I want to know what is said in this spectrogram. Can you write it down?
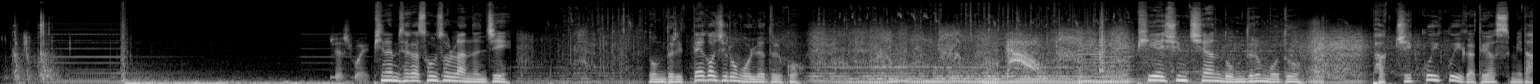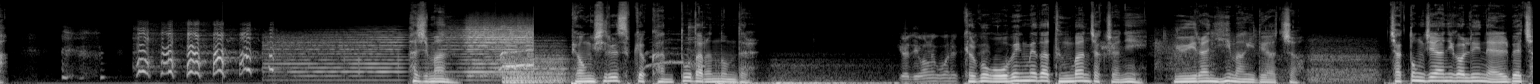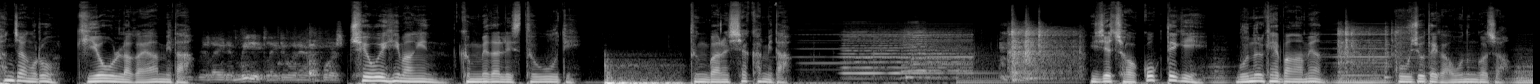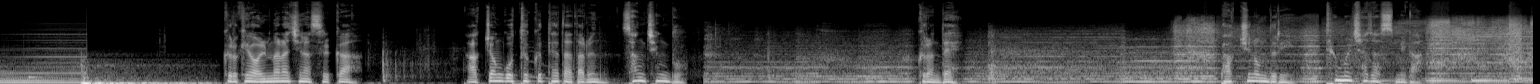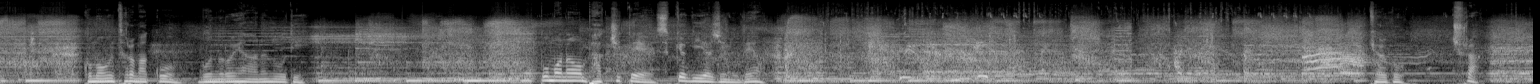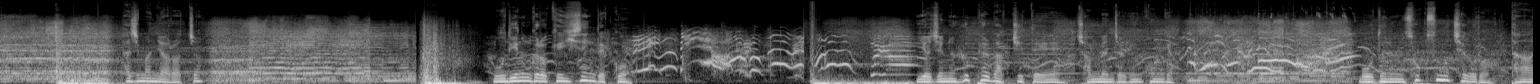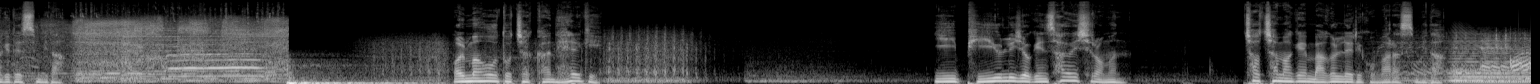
피냄새가 솔솔 났는지 놈들이 떼거지로 몰려들고 피에 심취한 놈들은 모두 박쥐 꾸이꾸이가 되었습니다. 하지만 병실을 습격한 또 다른 놈들 결국 500m 등반 작전이 유일한 희망이 되었죠. 작동 제한이 걸린 엘베 천장으로 기어 올라가야 합니다. 최후의 희망인 금메달리스트 우디 등반을 시작합니다. 이제 저 꼭대기 문을 개방하면 구조대가 오는 거죠. 그렇게 얼마나 지났을까? 악정고트 끝에 다다른 상층부. 박쥐놈들이 틈을 찾았습니다. 구멍을 틀어막고 문으로 향하는 우디. 뿜어나온 박쥐떼에 습격이 이어지는데요. 결국 추락. 하지만 열었죠. 우디는 그렇게 희생됐고 이어지는 흡혈 박쥐떼의 전면적인 공격. 모두는 속수무책으로 당하게 됐습니다. 얼마 후 도착한 헬기. 이 비윤리적인 사회 실험은 처참하게 막을 내리고 말았습니다.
